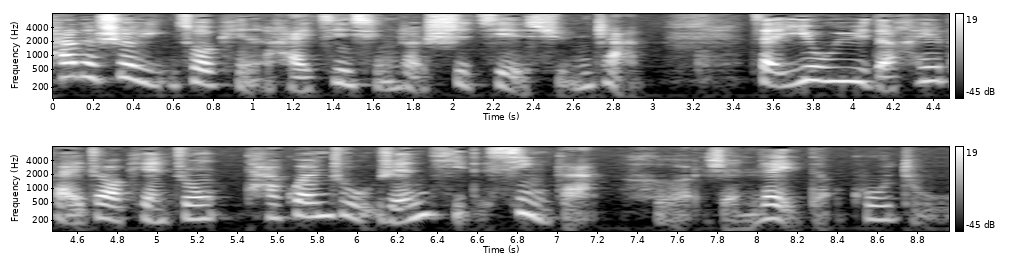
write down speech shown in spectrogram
他的摄影作品还进行了世界巡展。在忧郁的黑白照片中，他关注人体的性感和人类的孤独，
